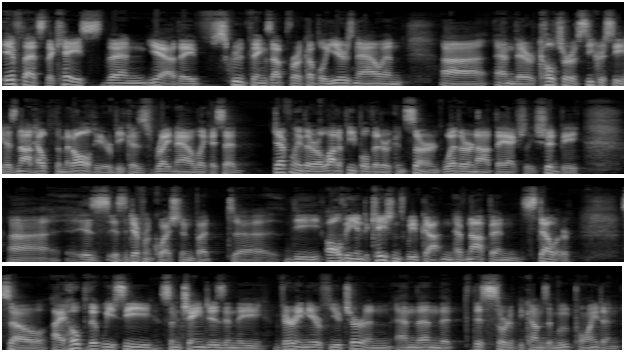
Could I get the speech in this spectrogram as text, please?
if that's the case, then yeah, they've screwed things up for a couple years now, and uh, and their culture of secrecy has not helped them at all here. Because right now, like I said, definitely there are a lot of people that are concerned. Whether or not they actually should be uh, is is a different question. But uh, the all the indications we've gotten have not been stellar. So I hope that we see some changes in the very near future, and and then that this sort of becomes a moot point, and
